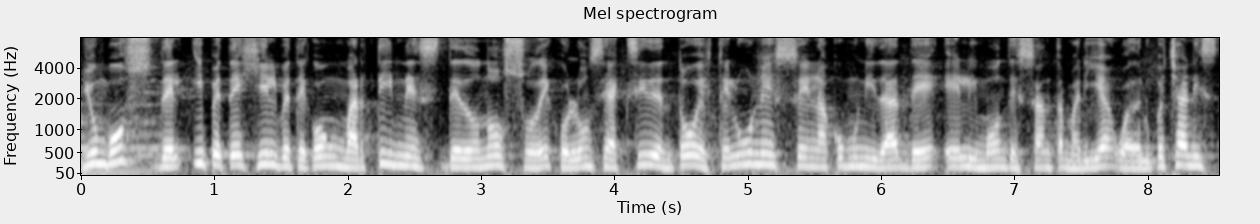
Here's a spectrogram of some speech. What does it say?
Y un bus del IPT Gil Betecón Martínez de Donoso de Colón se accidentó este lunes en la comunidad de El Limón de Santa María, Guadalupe Chanis.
